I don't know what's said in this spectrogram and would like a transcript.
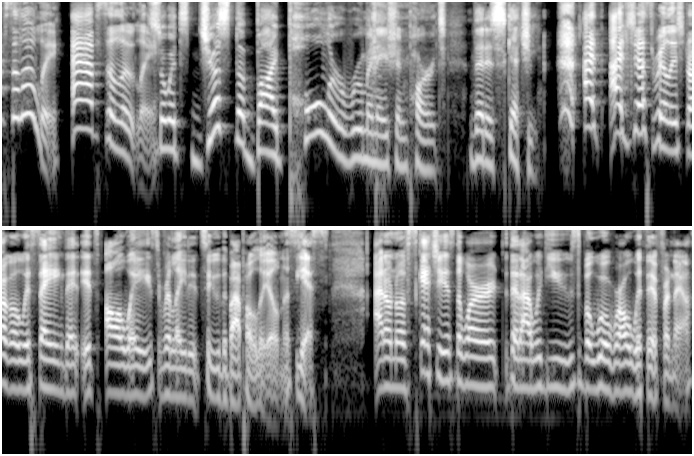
Absolutely. Absolutely. So it's just the bipolar rumination part that is sketchy. I, I just really struggle with saying that it's always related to the bipolar illness. Yes. I don't know if sketchy is the word that I would use, but we'll roll with it for now.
